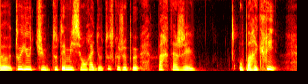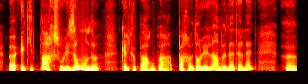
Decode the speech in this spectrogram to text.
euh, tout YouTube, toute émission radio, tout ce que je peux partager ou par écrit euh, et qui part sur les ondes quelque part ou par dans les limbes d'internet. Euh,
